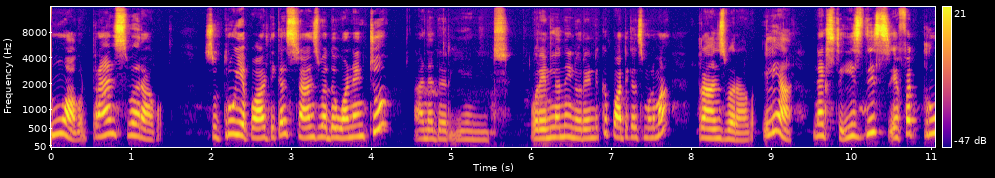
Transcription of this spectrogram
மூவ் ஆகும் ட்ரான்ஸ்ஃபர் ஆகும். So through a particles transfer the one end to another end ஒரு எண்ட்லேருந்து இன்னொரு எண்டுக்கு பார்ட்டிகல்ஸ் மூலமாக ட்ரான்ஸ்ஃபர் ஆகும் இல்லையா? Next is this effect through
